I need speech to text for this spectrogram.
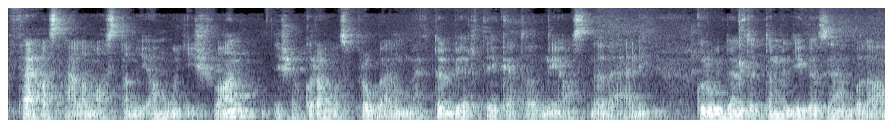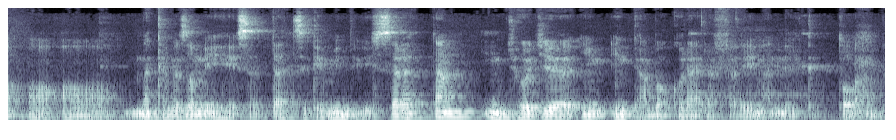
felhasználom azt, ami amúgy is van, és akkor ahhoz próbálunk meg több értéket adni, azt növelni. Akkor úgy döntöttem, hogy igazából a, a, a, nekem ez a méhészet tetszik, én mindig is szerettem, úgyhogy inkább akkor erre felé mennék tovább.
